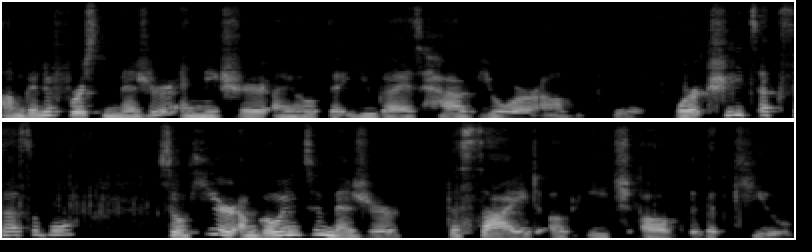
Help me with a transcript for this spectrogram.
I'm going to first measure and make sure, I hope that you guys have your um, worksheets accessible. So here, I'm going to measure the side of each of the cube.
